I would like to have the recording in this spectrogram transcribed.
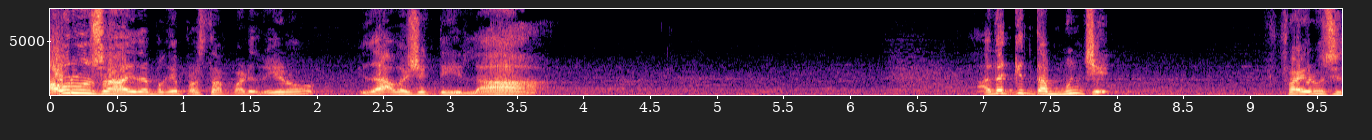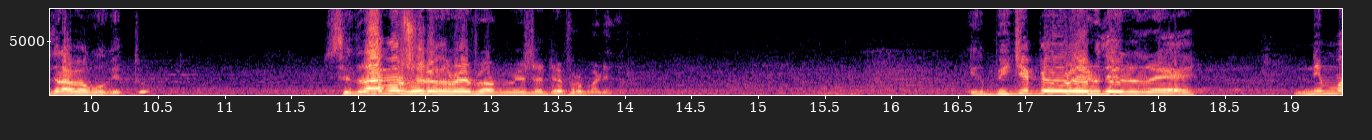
ಅವರು ಸಹ ಇದರ ಬಗ್ಗೆ ಪ್ರಸ್ತಾಪ ಮಾಡಿದ್ರು. ಏನು? ಇದರ ಅವಶ್ಯಕತೆ ಇಲ್ಲ. ಅದಕ್ಕಿಂತ ಮುಂಚೆ ಫೈಲು ಸಿದ್ದರಾಮಯ್ಯ ಹೋಗಿತ್ತು. ಸಿದ್ದರಾಮಯ್ಯ ರೆಫರ್ ಮಾಡಿದರು. ಈಗ ಬಿ ಜೆ ಪಿ ಅವರು ಹೇಳುವುದೇನೆಂದರೆ ನಿಮ್ಮ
